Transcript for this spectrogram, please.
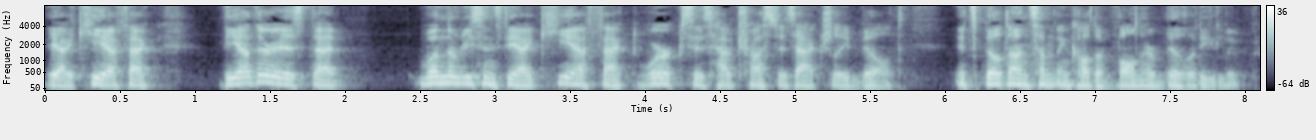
the IKEA effect. The other is that one of the reasons the IKEA effect works is how trust is actually built. It's built on something called a vulnerability loop.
